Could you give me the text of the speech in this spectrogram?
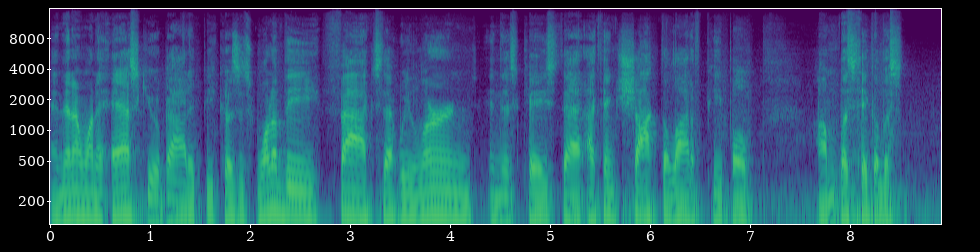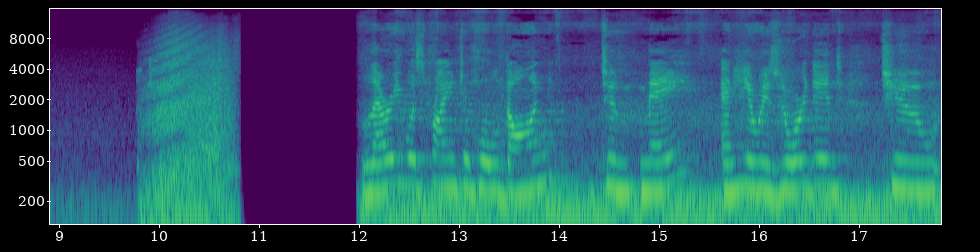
And then I want to ask you about it because it's one of the facts that we learned in this case that I think shocked a lot of people. Um, let's take a listen. Larry was trying to hold on to May, and he resorted to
